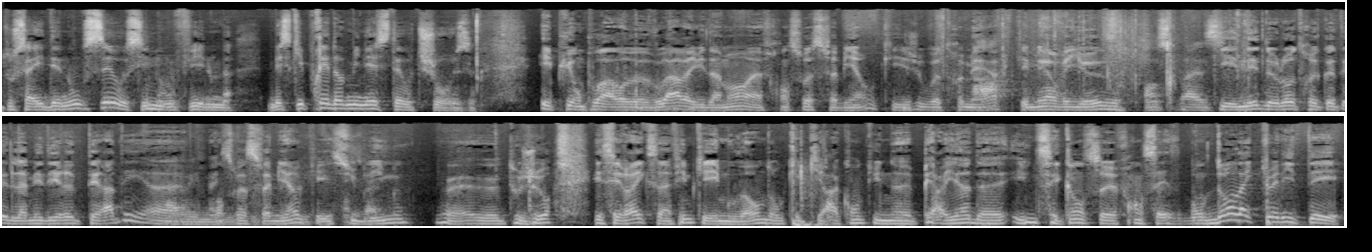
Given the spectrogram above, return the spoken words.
Tout ça est dénoncé aussi dans le film. Mais ce qui prédominait, c'était autre chose. Et puis on pourra revoir évidemment Françoise Fabian, qui joue votre mère, ah. qui est merveilleuse, Françoise. qui est née de l'autre côté de la Méditerranée. Euh, ah Françoise Fabian, qui est sublime. Euh, toujours. Et c'est vrai que c'est un film qui est émouvant, donc qui raconte une période, une séquence française. Bon, dans l'actualité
